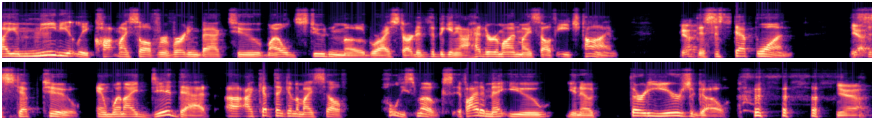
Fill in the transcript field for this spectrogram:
I immediately caught myself reverting back to my old student mode where I started at the beginning. I had to remind myself each time, yeah. this is step one, this yes. is step two. And when I did that, uh, I kept thinking to myself, holy smokes, if I'd have met you, you know, 30 years ago. yeah.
